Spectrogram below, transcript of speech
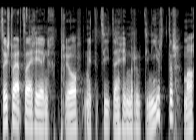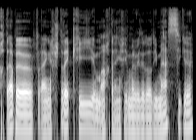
Sonst wird es eigentlich, eigentlich ja, mit der Zeit eigentlich immer routinierter. Macht eben eigentlich Strecke und macht eigentlich immer wieder da die Messungen.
